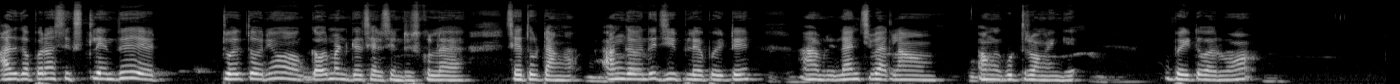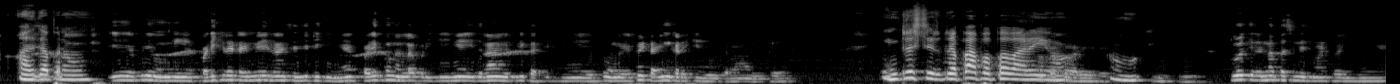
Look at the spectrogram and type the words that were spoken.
அதுக்கப்புறம் சிக்ஸ்த்லேருந்து டுவெல்த் வரையும் கவர்மெண்ட் கேர்ள்ஸ் ஹையர் செகண்டரி ஸ்கூலில் சேர்த்து விட்டாங்க. அங்கே வந்து ஜீப்பில் போயிட்டு அப்படி லஞ்ச் பேக்லாம் அவங்க கொடுத்துருவாங்க இங்கே. போயிட்டு வருவோம். அதுக்கப்புறம் இது எப்படி நீங்கள் படிக்கிற டைம்லேயே இதெல்லாம் செஞ்சுட்டு இருக்கீங்க படிப்பும் நல்லா படிக்கிறீங்க. இதெல்லாம் எப்படி கற்றுக்கிட்டீங்க எப்படி உங்களுக்கு எப்படி டைம் கிடைக்குது இதெல்லாம் உங்களுக்கு? இன்ட்ரெஸ்ட் இருக்கிறப்ப அப்பப்போ வரையும். ஆமாம் டுவெல்த்தில் என்ன பர்சன்டேஜ் மார்க் வாங்கிக்கிங்க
